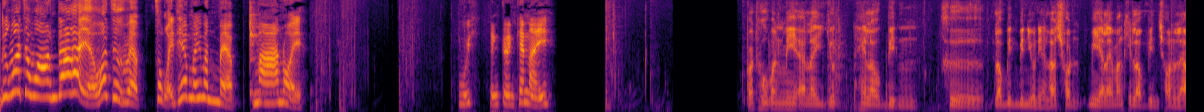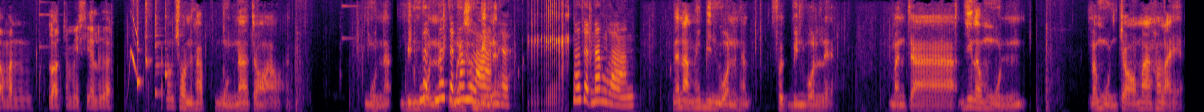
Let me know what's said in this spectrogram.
นึกว่าจะวางได้อะว่าจะแบบส่งไอเทมให้มันแบบมาหน่อย อุ้ยแข็งแกร่งแค่ไหน ปะทูมันมีอะไรหยุดให้เราบิน คือเราบินบินอยู่เนี่ยแล้วชน มีอะไรบ้างที่เราบินชนแล้วมันเราจะไม่เสียเลือด ไม่ต้องชนครับ หมุนหน้าจอเอาครับหมุนนะบินวน่านน่าจะเหมือนั่งเครื่องร้าบินนเลยค่ะ น่าจะนั่งร้าน แนะนำให้บินวนครับ ฝึกบินวนเลย มันจะยิ่งเราหมุนเราหมุนจอมากเท่าไหร่อะ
